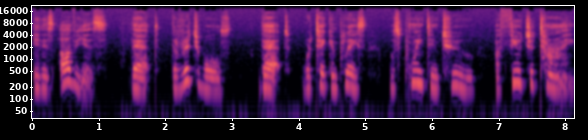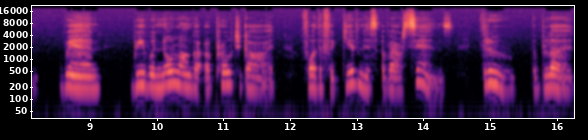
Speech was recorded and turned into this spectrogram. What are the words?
It is obvious that the rituals that were taking place was pointing to a future time when we would no longer approach God for the forgiveness of our sins through the blood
